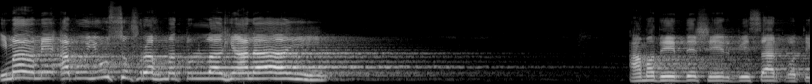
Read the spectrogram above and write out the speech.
ইমামে আবু ইউসুফ রহমতুল্লাহ আলাই আমাদের দেশের বিচারপতি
